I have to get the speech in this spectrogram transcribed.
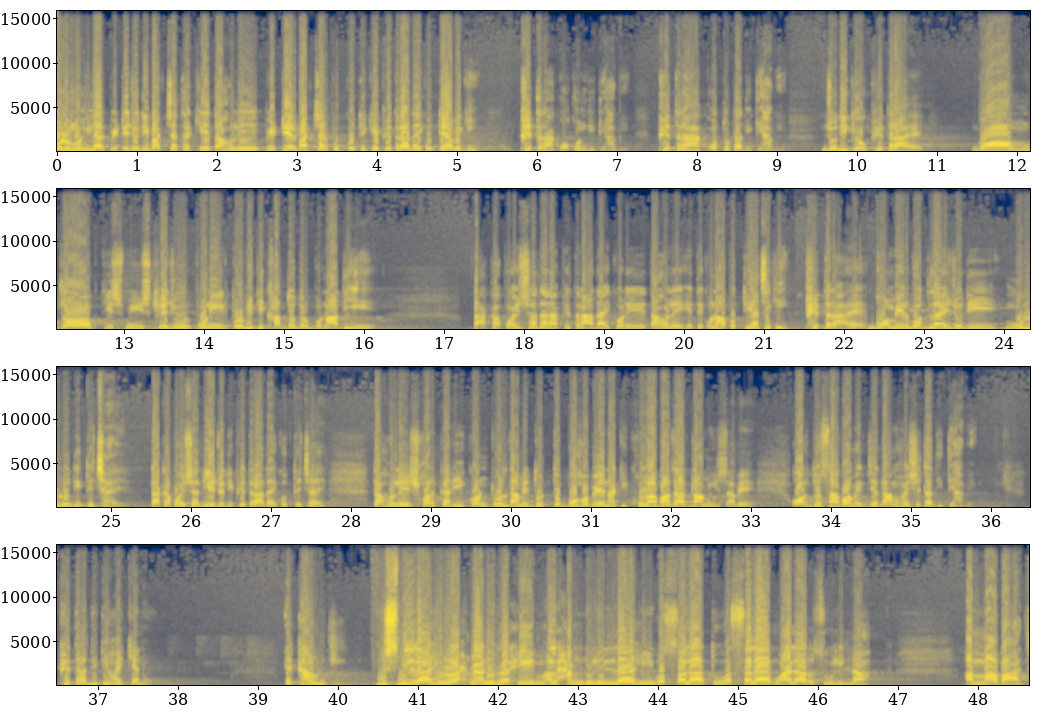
কোনো মহিলার পেটে যদি বাচ্চা থাকে, তাহলে পেটের বাচ্চার পক্ষ থেকে ফেতরা আদায় করতে হবে কি? ফেতরা কখন দিতে হবে? ফেতরা কতটা দিতে হবে? যদি কেউ ফেতরায়, গম জব কিশমিশ, খেজুর, পনির প্রভৃতি খাদ্যদ্রব্য না দিয়ে টাকা পয়সা দ্বারা ফেতরা আদায় করে, তাহলে এতে কোনো আপত্তি আছে কি? ফেতরায় গমের বদলায় যদি মূল্য দিতে চায়, টাকা পয়সা দিয়ে যদি ফেতরা আদায় করতে চায় তাহলে সরকারি কন্ট্রোল দামের ধর্তব্য হবে নাকি খোলা বাজার দাম হিসাবে অর্ধসা গমের যে দাম হয় সেটা দিতে হবে? ফেতরা দিতে হয় কেন? এর কারণ কি? বিসমিল্লাহ রহমান রহিম আলহামদুলিল্লাহ ওয়াসালাতু ওয়াসালামু আলা রসুলিল্লাহ। আম্মা বাদ।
